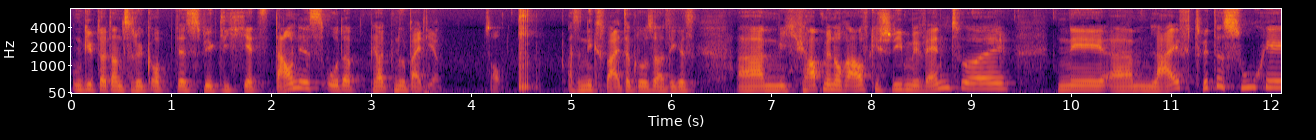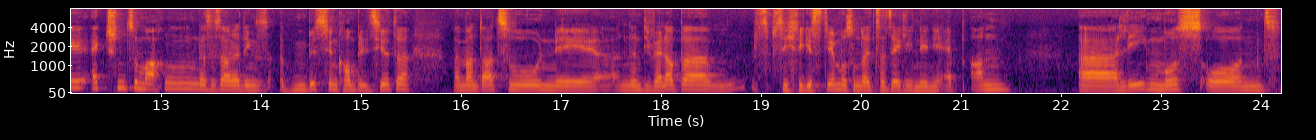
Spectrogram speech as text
und gibt halt dann zurück, ob das wirklich jetzt down ist oder halt nur bei dir. So. Also nichts weiter Großartiges. Ähm, ich habe mir noch aufgeschrieben, eventuell eine ähm, Live-Twitter-Suche-Action zu machen. Das ist allerdings ein bisschen komplizierter, weil man dazu eine, einen Developer sich registrieren muss und halt tatsächlich eine, eine App anlegen muss und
